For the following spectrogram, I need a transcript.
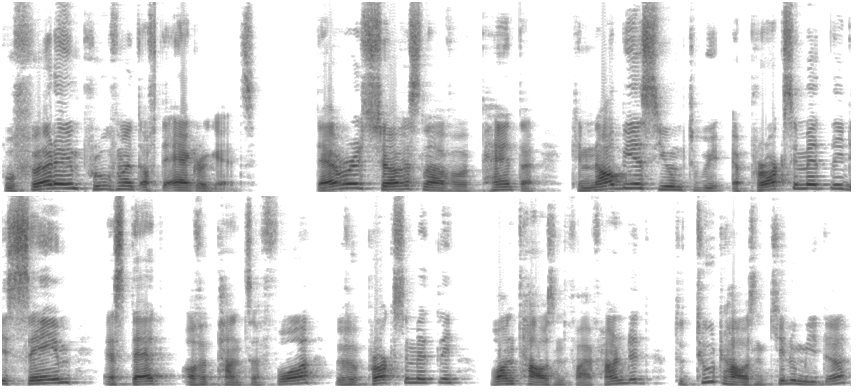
through further improvement of the aggregates. The average service life of a Panther can now be assumed to be approximately the same as that of a Panzer IV with approximately 1500 to 2000 km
